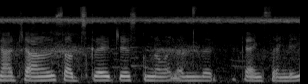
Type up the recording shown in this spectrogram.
నా ఛానల్ సబ్స్క్రైబ్ చేసుకున్న వాళ్ళందరికీ థ్యాంక్స్ అండి.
